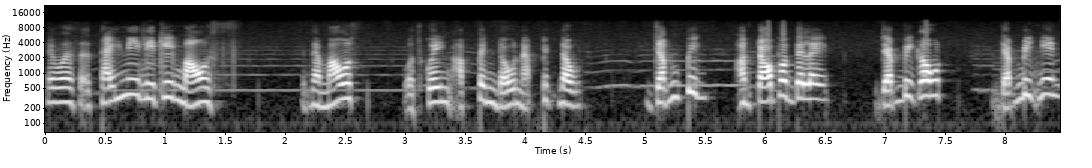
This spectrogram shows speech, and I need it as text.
There was a tiny little mouse. And the mouse was going up and down, up and down, jumping on top of the lion, jumping out, jumping in,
